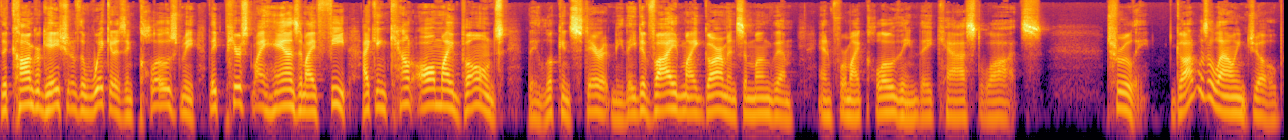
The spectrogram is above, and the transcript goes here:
The congregation of the wicked has enclosed me. They pierced my hands and my feet. I can count all my bones. They look and stare at me. They divide my garments among them, and for my clothing they cast lots. Truly, God was allowing Job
